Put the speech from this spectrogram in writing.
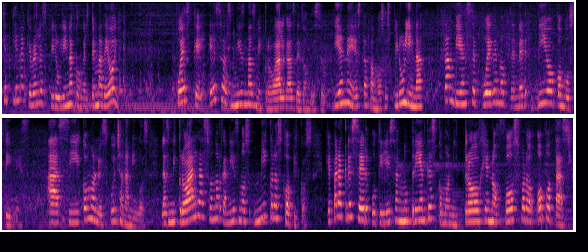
qué tiene que ver la espirulina con el tema de hoy. Pues que esas mismas microalgas de donde se obtiene esta famosa espirulina también se pueden obtener biocombustibles. Así como lo escuchan amigos, las microalgas son organismos microscópicos que para crecer utilizan nutrientes como nitrógeno, fósforo o potasio.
